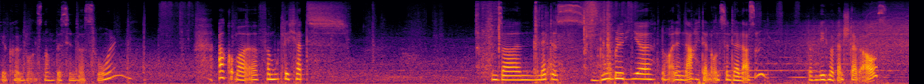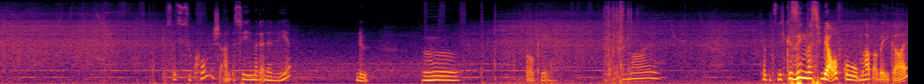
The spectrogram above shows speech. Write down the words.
Hier können wir uns noch ein bisschen was holen. Ah, guck mal, äh, vermutlich hat unser nettes Double hier noch eine Nachricht an uns hinterlassen. Davon gehe ich mal ganz stark aus. Das hört sich so komisch an. Ist hier jemand in der Nähe? Nö. Äh. Okay. Mal. Ich habe jetzt nicht gesehen, was ich mir aufgehoben habe, aber egal.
